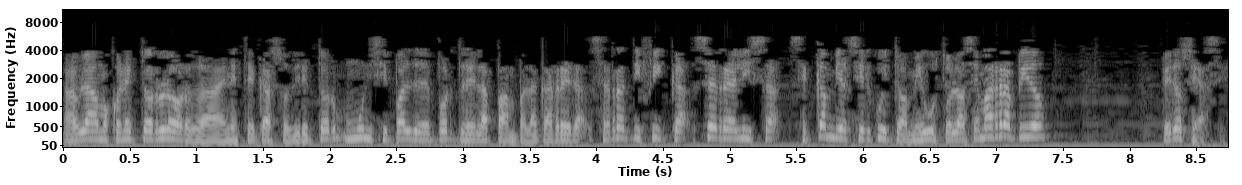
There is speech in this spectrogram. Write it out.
Hablábamos con Héctor Lorda, en este caso, director municipal de Deportes de La Pampa. La carrera se ratifica, se realiza, se cambia el circuito. A mi gusto lo hace más rápido, pero se hace.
